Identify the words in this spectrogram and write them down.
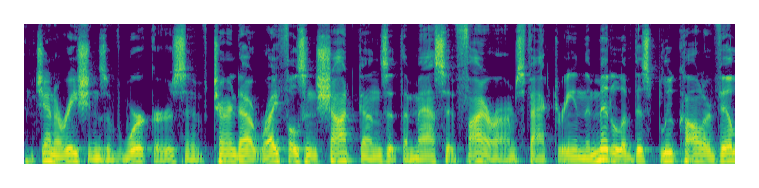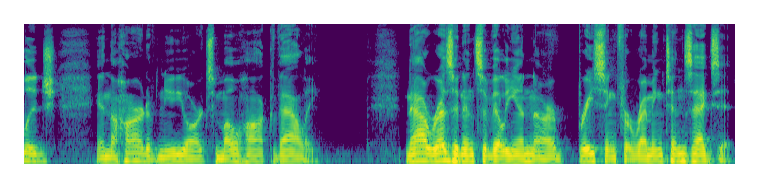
and generations of workers have turned out rifles and shotguns at the massive firearms factory in the middle of this blue collar village in the heart of New York's Mohawk Valley. Now, residents of Ilion are bracing for Remington's exit,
